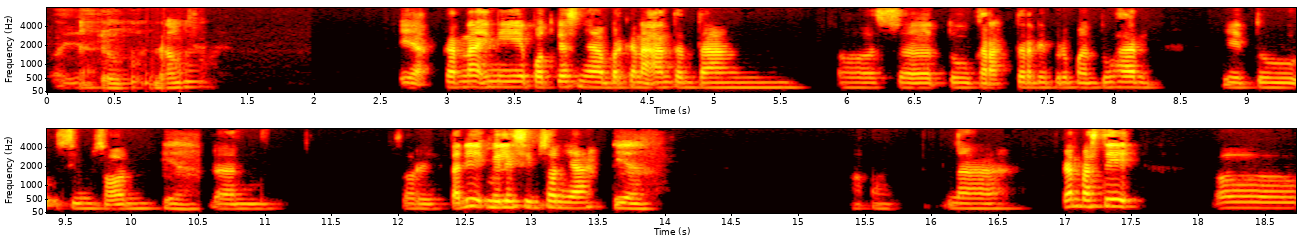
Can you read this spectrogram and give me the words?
Oh, ya. Aduh, dong. Ya, karena ini podcastnya berkenaan tentang uh, satu karakter di firman Tuhan yaitu Simpson Ya, dan sorry tadi milih Simpson ya. ya, Uh-uh. Nah kan pasti uh,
